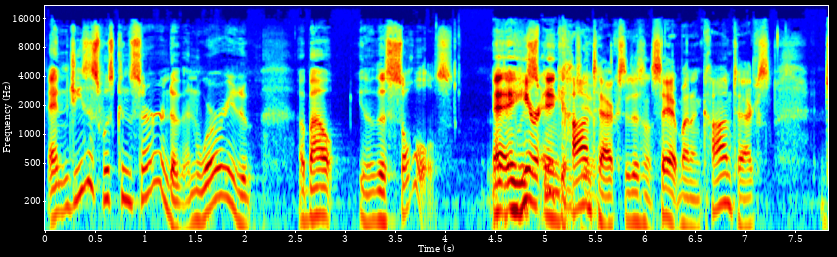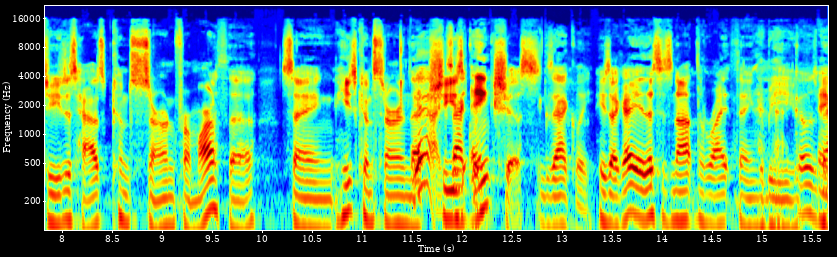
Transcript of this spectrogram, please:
And Jesus was concerned and worried about you know the souls. and he here in speaking to. context, it doesn't say it, but in context, Jesus has concern for Martha, saying he's concerned that Yeah, she's exactly. anxious. exactly. He's like, hey, this is not the right thing to be goes back to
